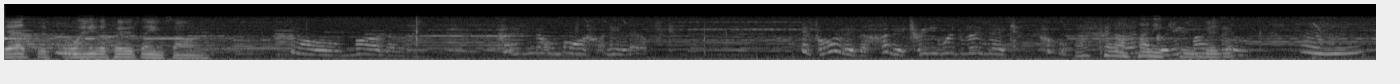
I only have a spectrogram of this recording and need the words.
Yes, it's the Winnie the Pooh theme song. Oh, bother. There's no more honey left. If only the honey tree would visit. Oh, How can a then I honey tree visit? Mm-hmm.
